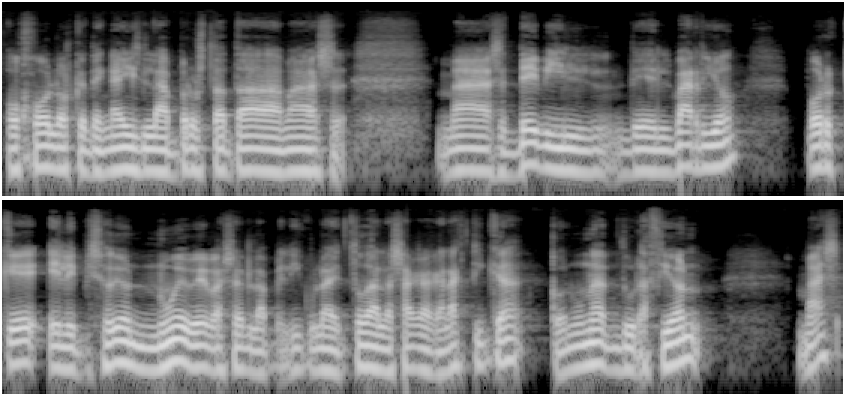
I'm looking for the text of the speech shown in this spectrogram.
Ojo, los que tengáis la próstata más, más débil del barrio, porque el episodio 9 va a ser la película de toda la saga galáctica con una duración más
